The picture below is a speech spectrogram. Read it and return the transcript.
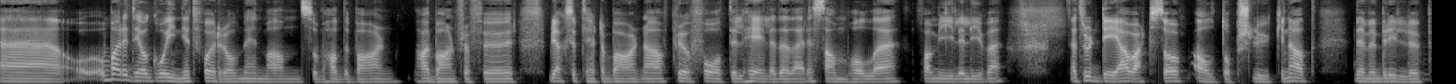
Eh, og bare det å gå inn i et forhold med en mann som hadde barn, har barn fra før, bli akseptert av barna, prøve å få til hele det der samholdet, familielivet. Jeg tror det har vært så altoppslukende at det med bryllup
